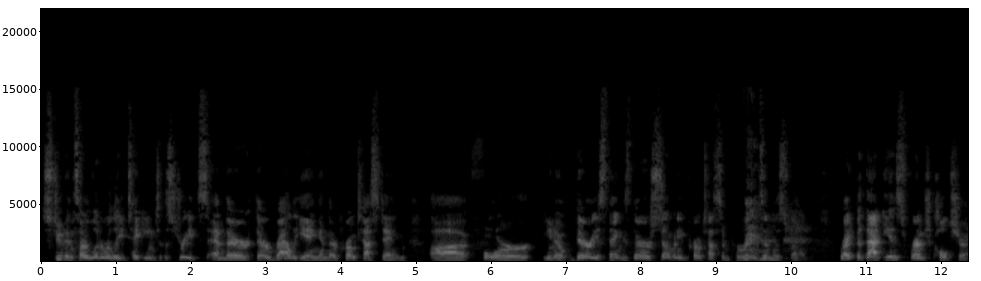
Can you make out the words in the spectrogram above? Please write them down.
students are literally taking to the streets and they're they're rallying and they're protesting uh, for you know various things. There are so many protests and parades in this film right? But that is French culture.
